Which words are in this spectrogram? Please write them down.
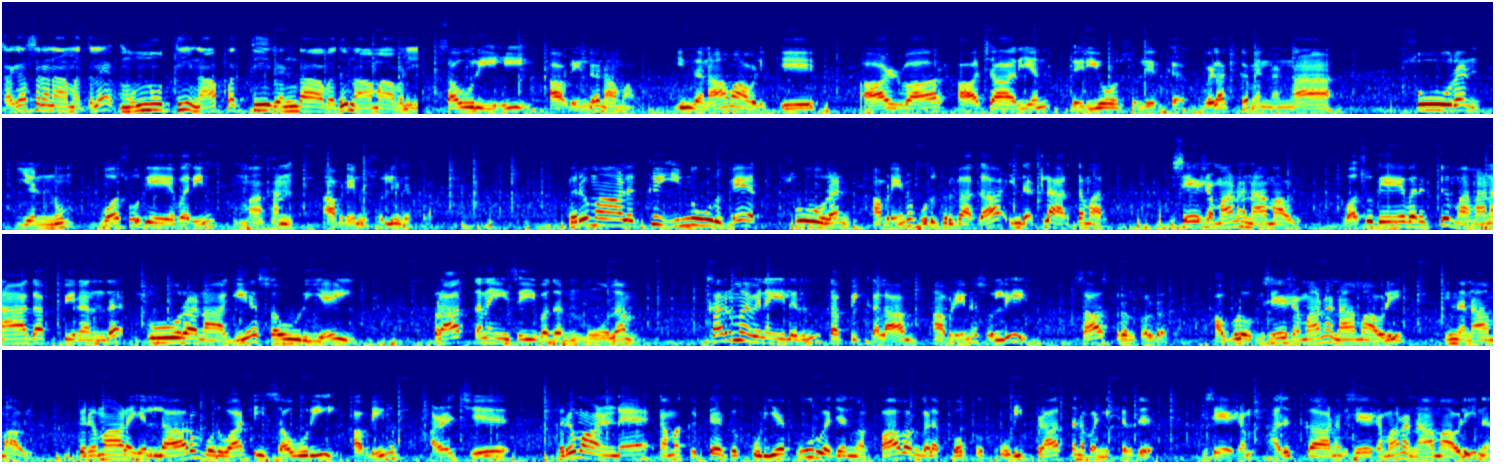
சகசரநாமத்தில் முந்நூற்றி நாற்பத்தி ரெண்டாவது நாமாவளி. சௌரிஹி அப்படின்ற நாமாவளி. இந்த நாமாவளிக்கு ஆழ்வார் ஆச்சாரியன் பெரியோர் சொல்லியிருக்க விளக்கம் என்னன்னா சூரன் என்னும் வசுதேவரின் மகன் அப்படின்னு சொல்லி நிறுத்துறான் பெருமாளுக்கு இன்னொரு பேர் சூரன் அப்படின்னு கொடுத்துருக்காதா இந்த இடத்துல அர்த்தமாக இருக்கு. விசேஷமான நாமாவளி. வசுதேவருக்கு மகனாக பிறந்த சூரனாகிய சௌரியை பிரார்த்தனை செய்வதன் மூலம் கர்ம வினையிலிருந்து தப்பிக்கலாம் அப்படின்னு சொல்லி சாஸ்திரம் சொல்கிறது அவ்வளோ விசேஷமான நாமாவளி இந்த நாமாவளி. பெருமாளை எல்லாரும் ஒரு வாட்டி சௌரி அப்படின்னு அழைச்சி பெருமாண்ட நமக்கிட்ட இருக்கக்கூடிய பூர்வ ஜென்ம பாவங்களை போக்கக்கூடி பிரார்த்தனை பண்ணிக்கிறது. விசேஷம் அதுக்கான விசேஷமான நாமாவளி இந்த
